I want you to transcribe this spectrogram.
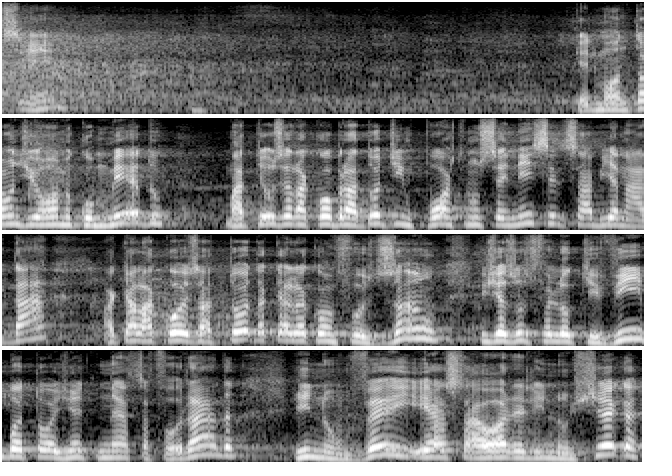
Sim. Aquele montão de homem com medo. Mateus era cobrador de impostos, não sei nem se ele sabia nadar aquela coisa toda, aquela confusão, e Jesus falou que vinha, botou a gente nessa furada, e não veio, e essa hora ele não chega,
